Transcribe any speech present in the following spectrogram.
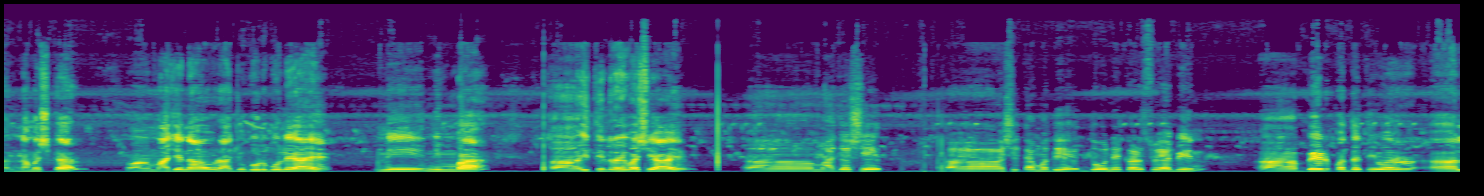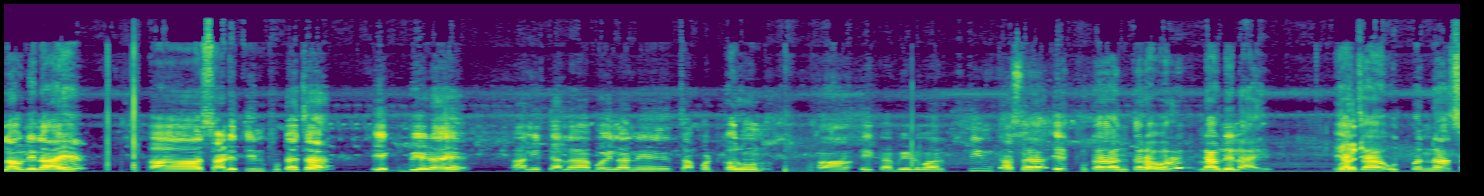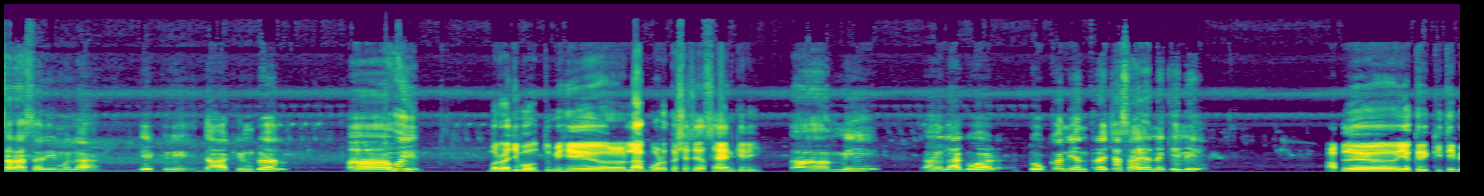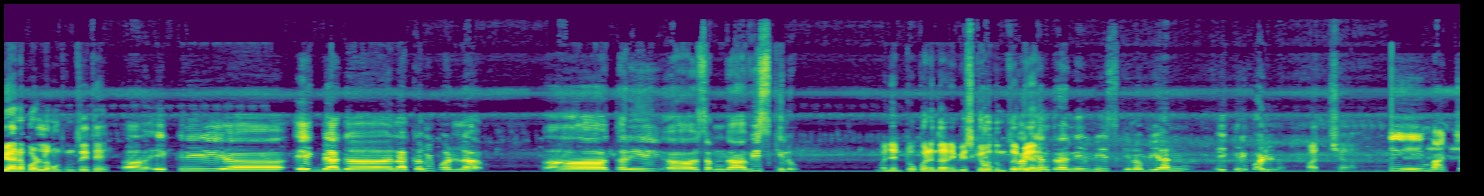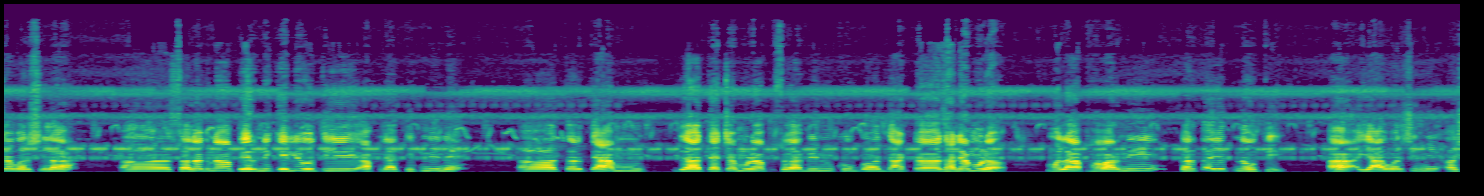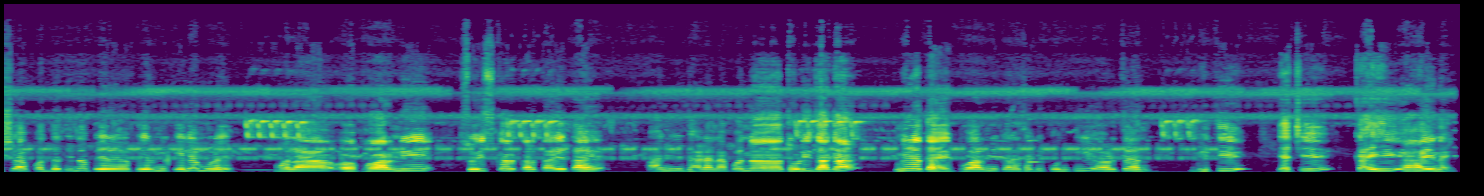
नमस्कार. माझे नाव राजू गोडबोले आहे. मी निंबा येथील रहिवासी आहे. माझं शेत शेतामध्ये दोन एकर सोयाबीन बेड पद्धतीवर लावलेला लावलेलं आहे. साडेतीन फुटाचा एक बेड आहे आणि त्याला बैलाने चापट करून एका बेडवर तीन तासा एक फुटा अंतरावर लावलेला आहे. याचा उत्पन्न सरासरी मला एकरी दहा क्विंटल अ, होईल. बरं राजूभाऊ तुम्ही हे अ, लागवड कशाच्या सहाय्याने केली? अ, मी अ, लागवड टोकन यंत्राच्या साहाय्याने केली. आपले एकरी किती बियाणं पडलं मग तुमचं इथे? अ, एकरी अ, एक बॅगला कमी पडलं अ, तरी अ, समजा वीस किलो. म्हणजे टोकन यंत्राने वीस किलो तुमचं टोकन बियाणं? यंत्राने वीस किलो बियाण एकरी पडलं. अच्छा. मी मागच्या वर्षीला संलग्न पेरणी केली होती आपल्या तिपणीने तर त्या त्या- त्याच्यामुळं सोयाबीन खूप दाट झाल्यामुळं मला फवारणी करता येत नव्हती. यावर्षी मी अशा पद्धतीनं पे पेरणी केल्यामुळे मला फवारणी सोयीस्कर करता येत आहे आणि झाडाला पण थोडी जागा मिळत आहे. फवारणी करायसाठी कोणतीही अडचण भीती याची काही आहे नाही.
